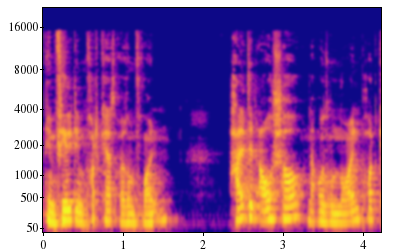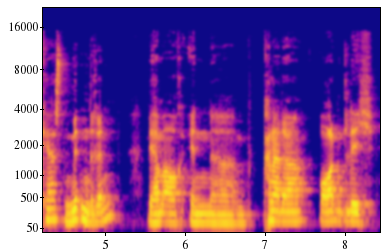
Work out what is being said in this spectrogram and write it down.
empfehlt den Podcast euren Freunden. Haltet Ausschau nach unserem neuen Podcast mittendrin. Wir haben auch in äh, Kanada ordentlich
